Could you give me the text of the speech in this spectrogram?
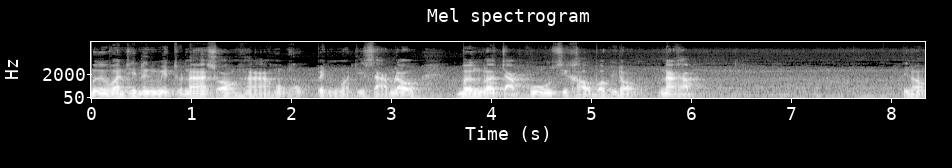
มือวันที่หนึ่งมิถุนาสองหาหกหกเป็นงวดที่สามเราเบิ้งแล้วจับกูสีเข่าบ่พี่น้องนะครับ พี่น้อง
